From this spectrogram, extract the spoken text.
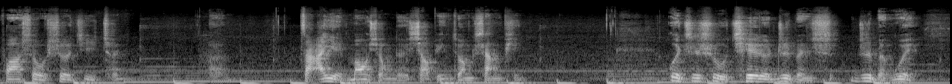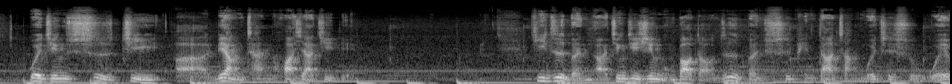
发售设计成呃眨眼猫熊的小瓶装商品。未知数切了日本是日本味。未经世纪啊量产画下句点。据日本啊经济新闻报道，日本食品大厂味之素为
